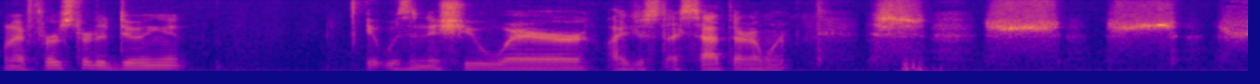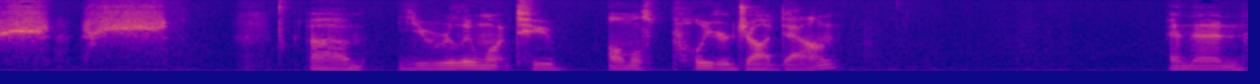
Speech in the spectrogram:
when I first started doing it, it was an issue where I just I sat there and I went um, you really want to almost pull your jaw down and then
